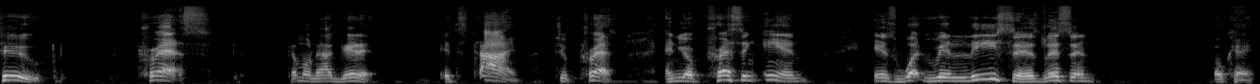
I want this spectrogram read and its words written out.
to press. Come on now, get it. It's time to press and your pressing in is what releases, listen, okay.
